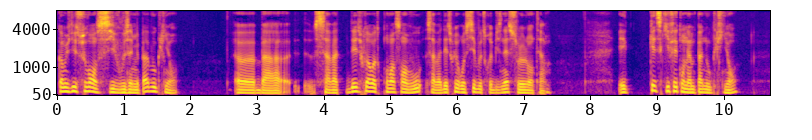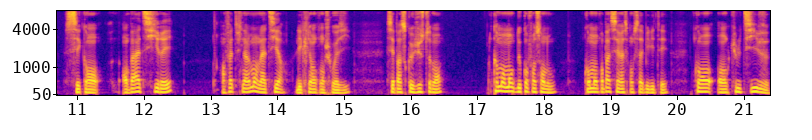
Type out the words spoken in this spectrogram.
Comme je dis souvent, si vous aimez pas vos clients, bah ça va détruire votre confiance en vous, ça va détruire aussi votre business sur le long terme. Qu'est-ce qui fait qu'on n'aime pas nos clients? C'est quand on va attirer, en fait finalement on attire les clients qu'on choisit. C'est parce que justement, comme on manque de confiance en nous, quand on ne prend pas ses responsabilités, quand on cultive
